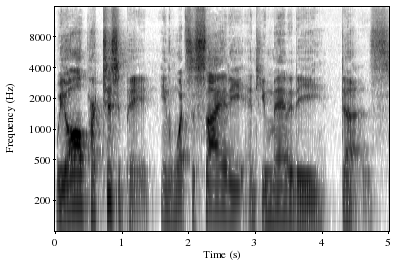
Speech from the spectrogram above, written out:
We all participate in what society and humanity does.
